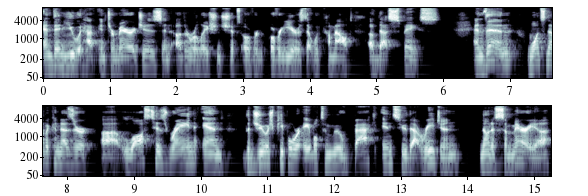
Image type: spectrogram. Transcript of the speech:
And then you would have intermarriages and other relationships over, over years that would come out of that space. And then once Nebuchadnezzar uh, lost his reign and the Jewish people were able to move back into that region known as Samaria,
